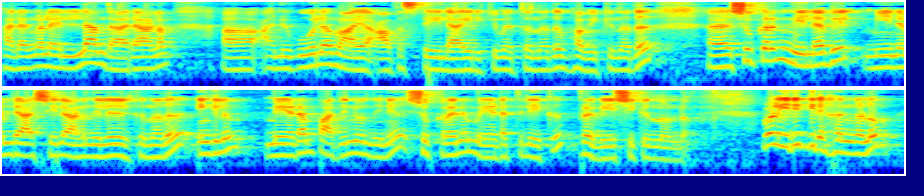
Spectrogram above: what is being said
ഫലങ്ങളെല്ലാം ധാരാളം അനുകൂലമായ അവസ്ഥയിലായിരിക്കും എത്തുന്നത് ഭവിക്കുന്നത്. ശുക്രൻ നിലവിൽ മീനം രാശിയിലാണ് നിലനിൽക്കുന്നത്. എങ്കിലും മേടം പതിനൊന്നിന് ശുക്രനും മേടത്തിലേക്ക് പ്രവേശിക്കുന്നുണ്ട്. അപ്പോൾ ഇരു ഗ്രഹങ്ങളും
